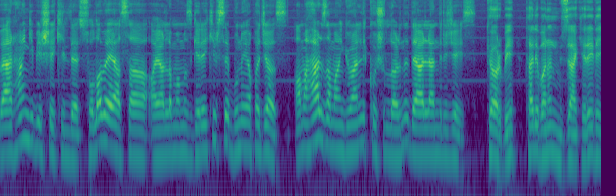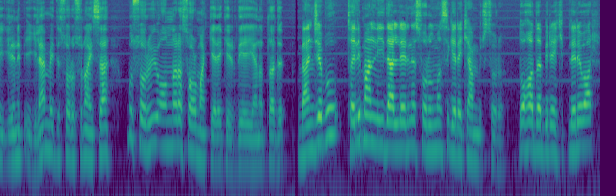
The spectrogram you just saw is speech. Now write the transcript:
ve herhangi bir şekilde sola veya sağa ayarlamamız gerekirse bunu yapacağız. Ama her zaman güvenlik koşullarını değerlendireceğiz. Kirby, Taliban'ın müzakereyle ilgilenip ilgilenmediği sorusuna ise bu soruyu onlara sormak gerekir diye yanıtladı. Bence bu Taliban liderlerine sorulması gereken bir soru. Doha'da bir ekipleri var.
